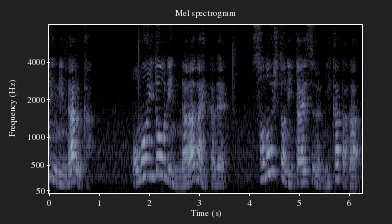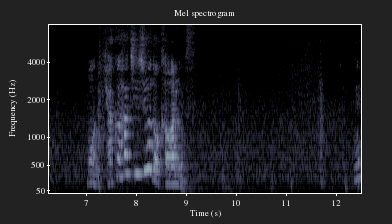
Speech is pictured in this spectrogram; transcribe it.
りになるか思い通りにならないかでその人に対する見方がもうね180度変わるんです。ね、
